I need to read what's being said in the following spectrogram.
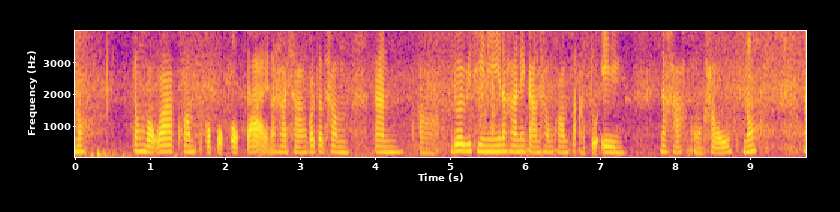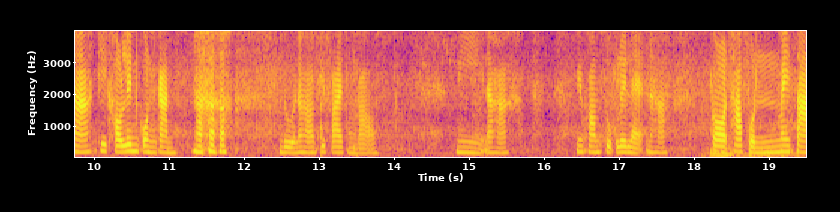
เนาะต้องบอกว่าความสกปรกออกได้นะคะ ช้างก็จะทำการด้วยวิธีนี้นะคะ ในการทำความสะอาดตัวเองนะคะ ของเขาเนาะนะที่เขาเล่นกลกัน ดูนะคะพี่ฝ้ายของเรา นี่นะคะ มีความสุขเลยแหละนะคะ ก็ถ้าฝนไม่ซา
